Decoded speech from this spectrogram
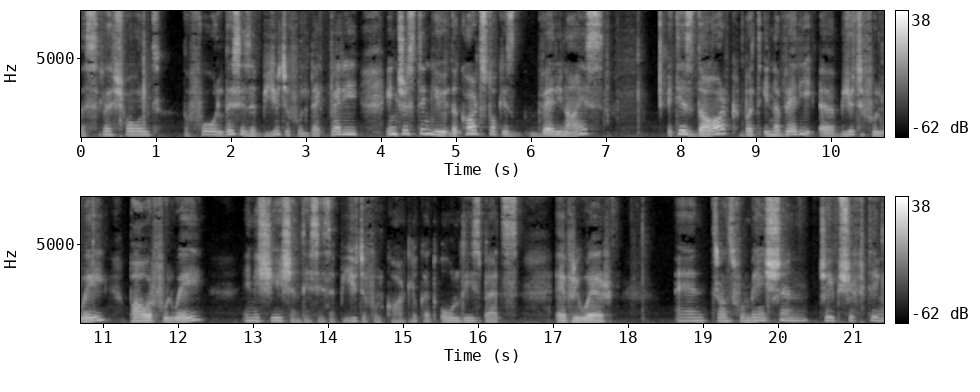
the threshold the fall this is a beautiful deck. Very interesting. You the card stock is very nice. It is dark but in a very uh, beautiful way powerful way. Initiation this is a beautiful card. Look at all these bats everywhere. And transformation shape shifting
